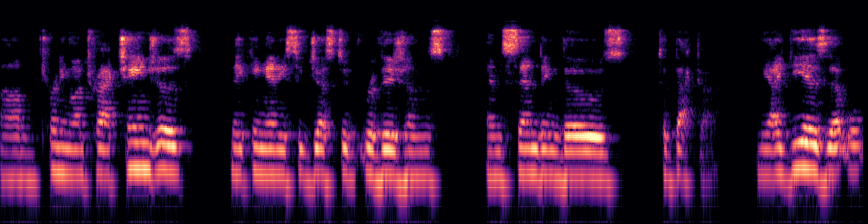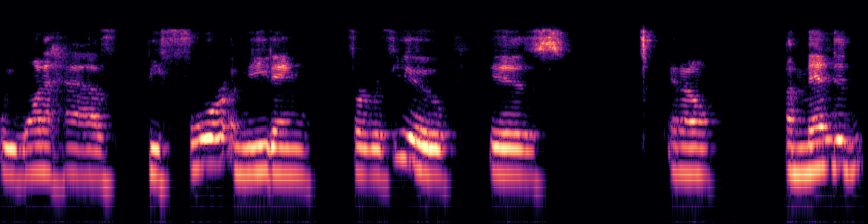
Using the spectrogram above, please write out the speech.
um, turning on track changes, making any suggested revisions, and sending those to Becca. The idea is that what we want to have before a meeting for review is, you know, amended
